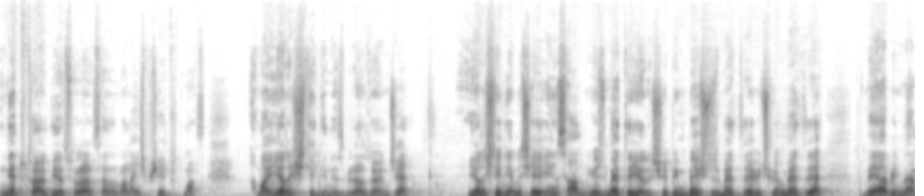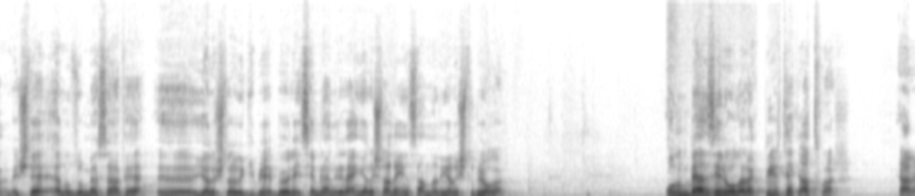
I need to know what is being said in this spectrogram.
ne tutar diye sorarsanız bana hiçbir şey tutmaz. Ama yarış dediniz biraz önce. Yarış dediğimiz şey insan 100 metre yarışı, 1500 metre, 3000 metre veya bilmem işte en uzun mesafe e, yarışları gibi böyle isimlendirilen yarışlarla insanları yarıştırıyorlar. Onun benzeri olarak bir tek at var. Yani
